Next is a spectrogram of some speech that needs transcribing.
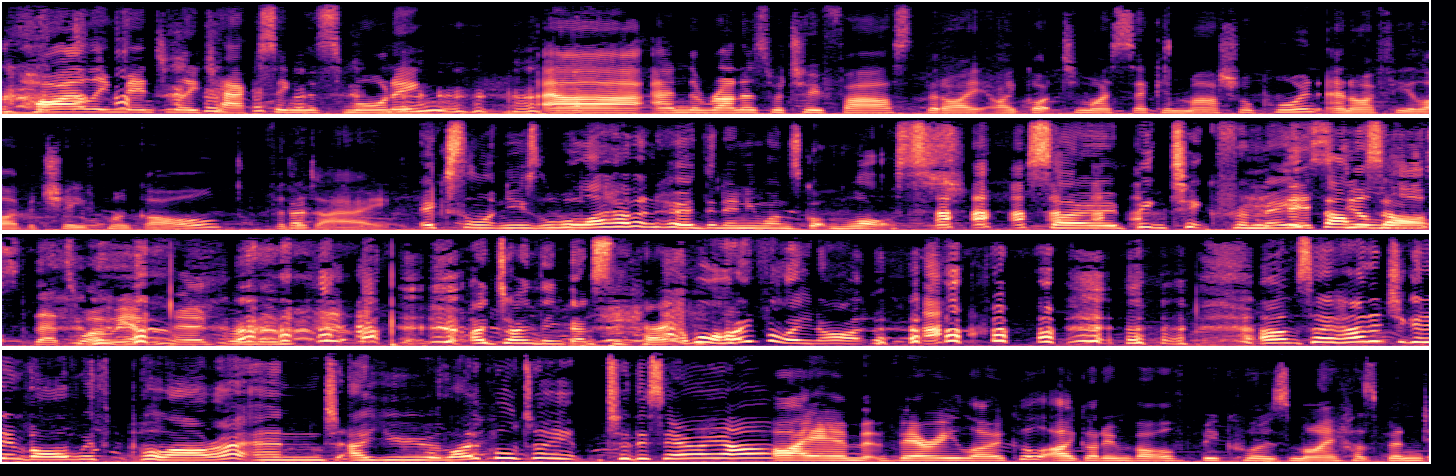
highly mentally taxing this morning, uh, and the runners were too fast. But I, I got to my second marshal point, and I feel I've achieved my goal for the day. Excellent news. Well, I haven't heard that anyone's gotten lost. So, big tick from me. They're Thumbs still up. lost. That's why we haven't heard from them. I don't think that's the case. Well, hopefully not. um, so, how did you get involved with Pallara and are you local to, to this area? I am very local. I got involved because my husband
